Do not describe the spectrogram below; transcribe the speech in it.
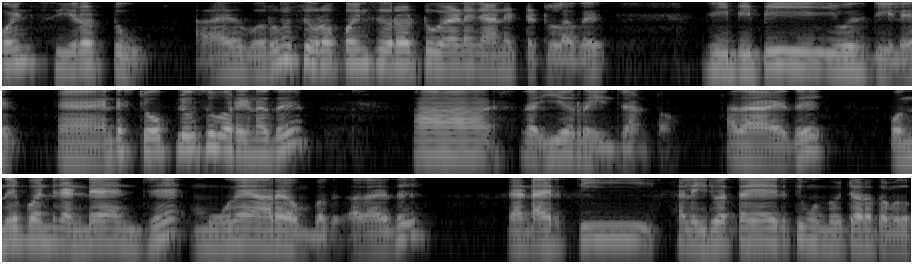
പോയിന്റ് സീറോ ടു അതായത് വെറും സീറോ പോയിന്റ് സീറോ ടു ആണ് ഞാൻ ഇട്ടിട്ടുള്ളത്. G B P U S ഡിയിൽ എന്റെ സ്റ്റോപ്പ് ലോസ് പറയണത് ഈ ഒരു റേഞ്ചാണ് കേട്ടോ അതായത് ഒന്ന് പോയിന്റ് രണ്ട് അഞ്ച് മൂന്ന് ആറ് ഒമ്പത്. അതായത് രണ്ടായിരത്തി അല്ല ഇരുപത്തയ്യായിരത്തി മുന്നൂറ്റി അറുപത്തൊമ്പത്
